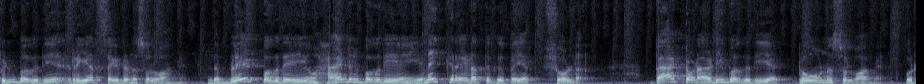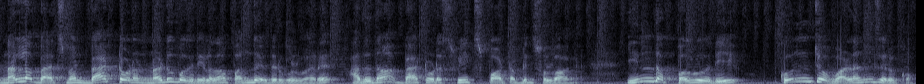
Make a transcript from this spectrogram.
பின்பகுதியை ரியர் சைடுன்னு சொல்லுவாங்க. இந்த பிளேட் பகுதியையும் ஹேண்டில் பகுதியையும் இணைக்கிற இடத்துக்கு பெயர் ஷோல்டர் பேட்டோட அடிப்பகுதியை டோன்னு சொல்லுவாங்க. ஒரு நல்ல பேட்ஸ்மேன் பேட்டோட நடுப்பகுதியில் தான் பந்து எதிர்கொள்வார். அதுதான் பேட்டோட ஸ்வீட் ஸ்பாட் அப்படின்னு சொல்லுவாங்க. இந்த பகுதி கொஞ்சம் வளைஞ்சு இருக்கும்.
